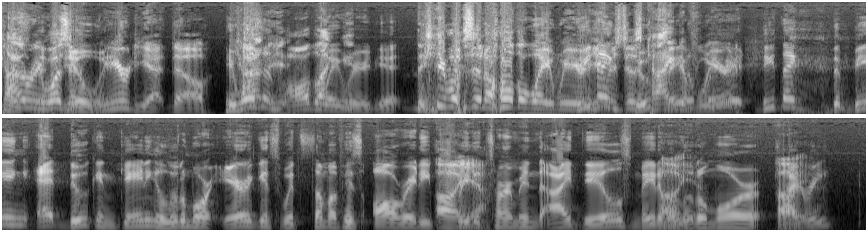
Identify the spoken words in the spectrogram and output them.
Kyrie wasn't weird yet, though. He Ky- wasn't all the like, way weird yet. He wasn't all the way weird. He was just Duke kind of weird. weird. Do you think the being at Duke and gaining a little more arrogance with some of his already oh, predetermined yeah. ideals made him oh, a little yeah. more Kyrie? Oh,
